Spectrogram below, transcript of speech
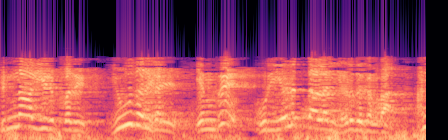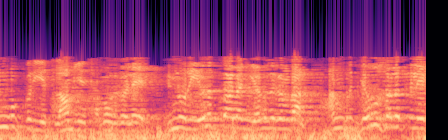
பின்னால் இருப்பது யூதர்கள் என்று ஒரு எழுத்தாளன் எழுதுகின்றான். அன்புக்குரிய இஸ்லாமிய சகோதரர்களே இன்னொரு எழுத்தாளன் எழுதுகின்றான். அன்று ஜெருசலத்திலே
